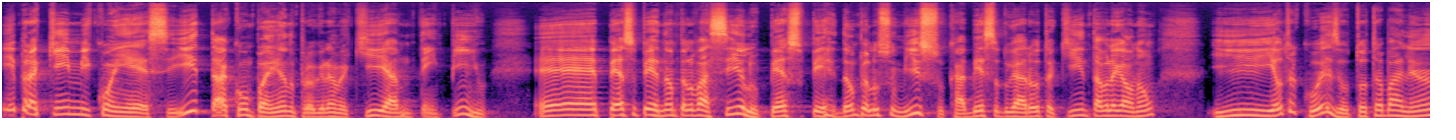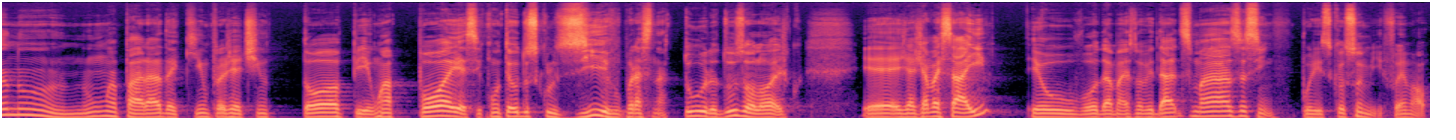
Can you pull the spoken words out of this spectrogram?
E para quem me conhece e tá acompanhando o programa aqui há um tempinho, é, peço perdão pelo vacilo, peço perdão pelo sumiço, cabeça do garoto aqui não tava legal não. E outra coisa, eu tô trabalhando numa parada aqui, um projetinho top, um apoia-se, conteúdo exclusivo por assinatura do Zoológico. É, já já vai sair, eu vou dar mais novidades, mas assim, por isso que eu sumi, foi mal.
